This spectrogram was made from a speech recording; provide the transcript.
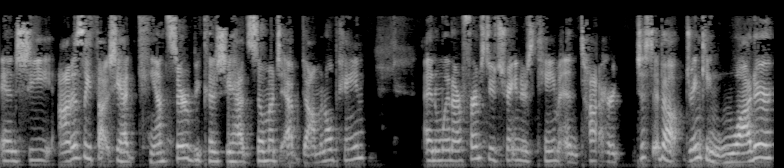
And she honestly thought she had cancer because she had so much abdominal pain. And when our Farm Stew trainers came and taught her just about drinking water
